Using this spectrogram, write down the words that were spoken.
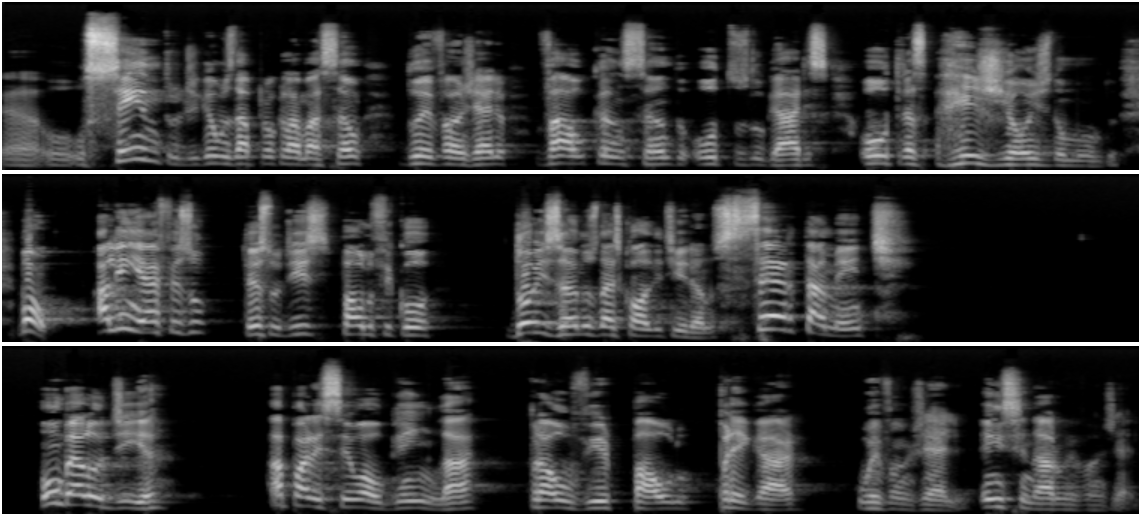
uh, o centro, digamos, da proclamação do Evangelho vá alcançando outros lugares, outras regiões do mundo. Bom, ali em Éfeso, o texto diz, Paulo ficou dois anos na escola de tiranos. Certamente, um belo dia, apareceu alguém lá para ouvir Paulo pregar o Evangelho, ensinar o Evangelho.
